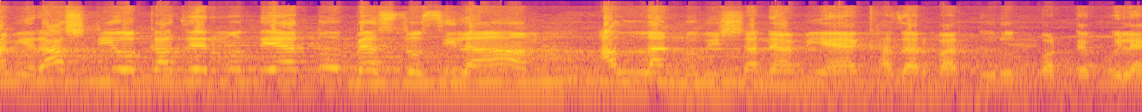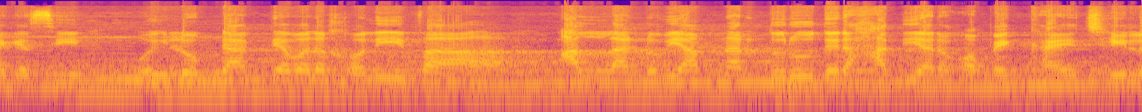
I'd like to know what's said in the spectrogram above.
আমি রাষ্ট্রীয় কাজের মধ্যে এত ব্যস্ত ছিলাম আল্লাহ নবীর সানে আমি এক হাজার বার দুরুদ পড়তে ভুলে গেছি। ওই লোক ডাক দিয়া বলে, খলিফা আল্লাহ নবী আপনার দুরুদের হাদিয়ার অপেক্ষায় ছিল।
